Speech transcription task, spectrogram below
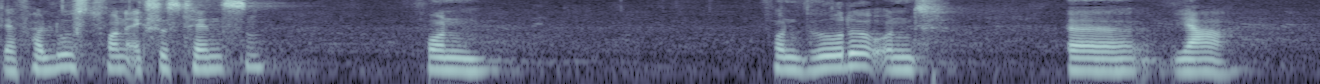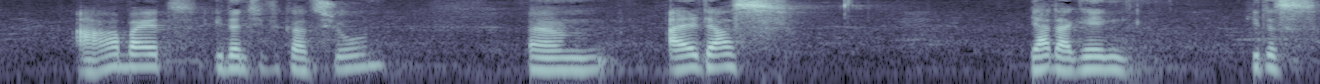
der Verlust von Existenzen, von von Würde und äh, ja, Arbeit, Identifikation. Ähm, all das, ja, dagegen geht es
